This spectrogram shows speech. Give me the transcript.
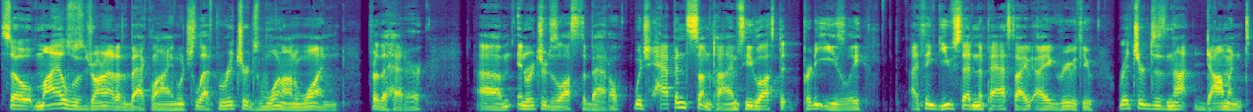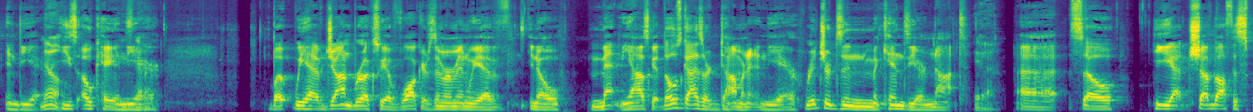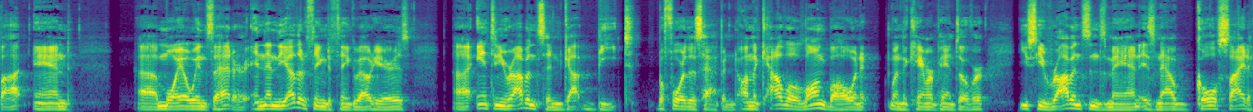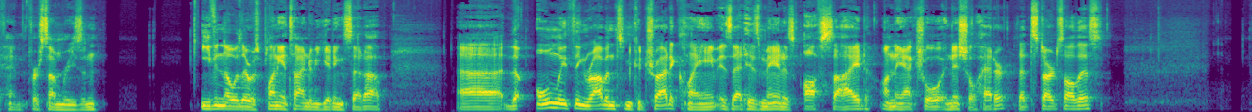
So Miles was drawn out of the back line, which left Richards one on one for the header. Um, and Richards lost the battle, which happens sometimes. He lost it pretty easily. I think you've said in the past, I, I agree with you. Richards is not dominant in the air. No, he's okay in the air. But we have John Brooks, we have Walker Zimmerman, we have, you know, Matt Miazga. Those guys are dominant in the air. Richards and McKenzie are not. Yeah. Uh, so he got shoved off his spot, and uh, Moya wins the header. And then the other thing to think about here is uh, Antonee Robinson got beat before this happened on the Calvo long ball. When it when the camera pans over, you see Robinson's man is now goal side of him for some reason, even though there was plenty of time to be getting set up. Uh, the only thing Robinson could try to claim is that his man is offside on the actual initial header that starts all this.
